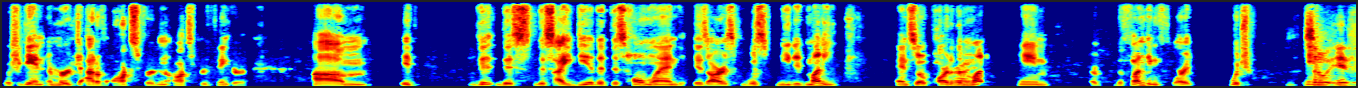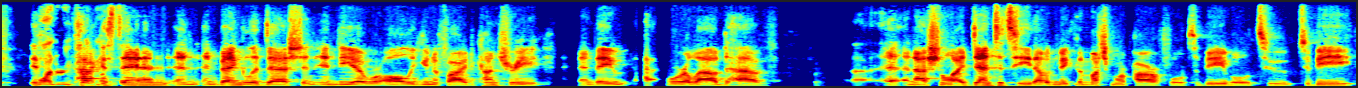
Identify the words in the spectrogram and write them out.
which again emerged out of Oxford, an Oxford thinker. Um, it th- this this idea that this homeland is ours was needed money, and so part of right. the money came the funding for it, which so if if Pakistan and, and Bangladesh and India were all a unified country and they were allowed to have uh, a national identity, that would make them much more powerful to be able to to be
